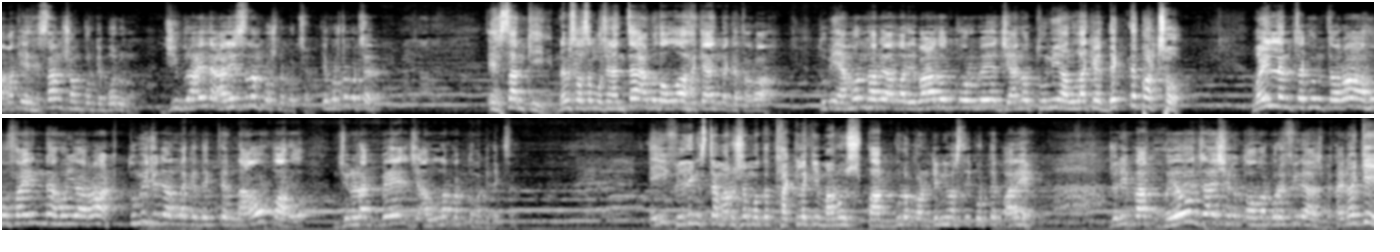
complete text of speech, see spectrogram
আমাকে এহসান সম্পর্কে বলুন। জিব্রাইল আলাইহিস সালাম প্রশ্ন করছেন। কে প্রশ্ন করছেন? এহসান কি? নবী ওয়াসাল্লাম বলছেন, আনতা আবুদাল্লাহ কাআন্নাকা তারাহ। তুমি এমন ভাবে আল্লাহর ইবাদত করবে যেন তুমি আল্লাহকে দেখতে পাচ্ছ ওয়াইল্লাম তাকুন তারাহু ফাইন্নাহু ইয়ারাক। তুমি যদি আল্লাহকে দেখতে নাও পারো, জেনে রাখবে যে আল্লাহ পাক তোমাকে দেখছেন। এই ফিলিংসটা মানুষের মধ্যে থাকলে কি মানুষ পাপগুলো কন্টিনিউয়াসলি করতে পারে? যদি পাপ হয়েও যায়, সেটা তবা করে ফিরে আসবে, তাই নয় কি?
